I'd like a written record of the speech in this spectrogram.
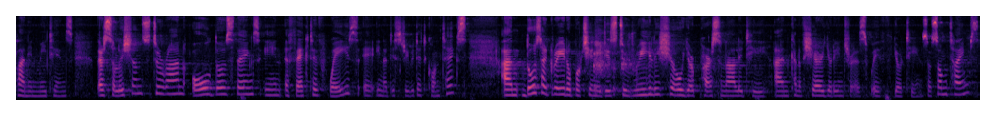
planning meetings. There's solutions to run all those things in effective ways uh, in a distributed context. And those are great opportunities to really show your personality and kind of share your interests with your team. So sometimes,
